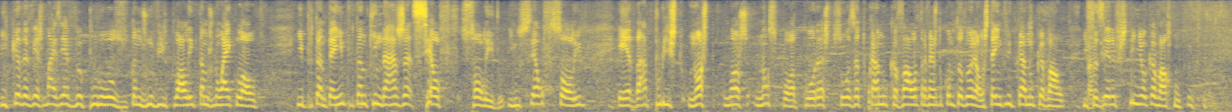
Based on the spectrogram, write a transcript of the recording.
e cada vez mais é vaporoso. Estamos no virtual e estamos no iCloud. E, portanto, é importante que ainda haja self sólido. E o self sólido é dado por isto. Nós, nós não se pode pôr as pessoas a tocar no cavalo através do computador. Elas têm que vir tocar no cavalo e fazer a festinha ao cavalo.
